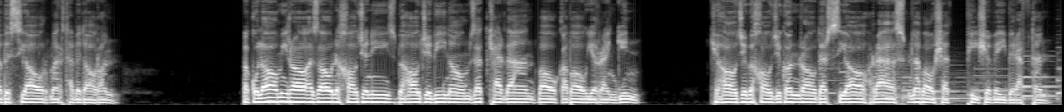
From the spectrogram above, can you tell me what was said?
و بسیار مرتبه داران و غلامی را از آن خواجه نیز بحاجبی نامزد کردند با قبای رنگین که حاجب خواجگان را در سیاه رسم نباشد پیش وی برفتن.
